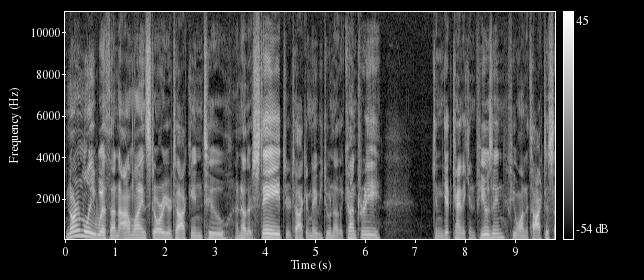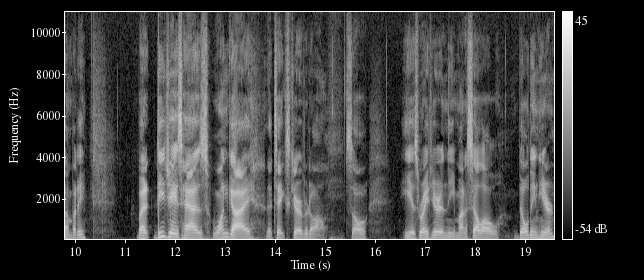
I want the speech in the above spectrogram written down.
normally with an online store, you're talking to another state, you're talking maybe to another country. Can get kind of confusing if you want to talk to somebody. But DJs has one guy that takes care of it all. So he is right here in the Monticello building here.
